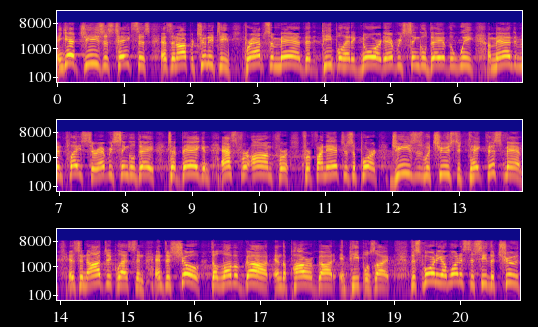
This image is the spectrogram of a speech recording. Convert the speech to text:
and yet Jesus Jesus takes this as an opportunity. Perhaps a man that people had ignored every single day of the week, a man had been placed there every single day to beg and ask for alms, for, for financial support. Jesus would choose to take this man as an object lesson and to show the love of God and the power of God in people's life. This morning, I want us to see the truth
